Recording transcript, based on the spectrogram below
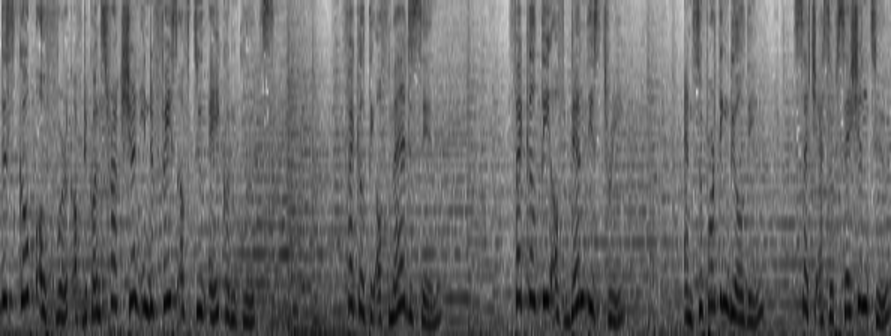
The scope of work of the construction in the phase of 2A concludes Faculty of Medicine, Faculty of Dentistry, and supporting building such as Substation 2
